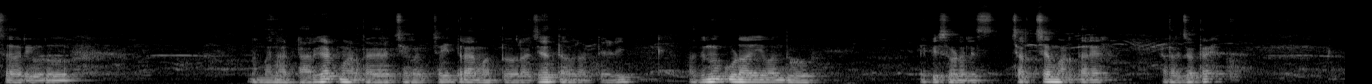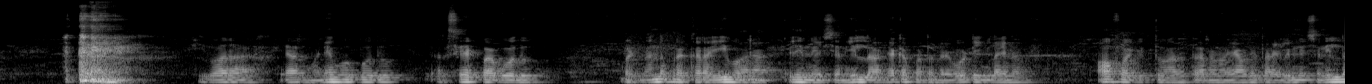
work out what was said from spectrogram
ಸರ್ ಇವರು ನಮ್ಮನ್ನು ಟಾರ್ಗೆಟ್ ಮಾಡ್ತಾ ಇದ್ದಾರೆ ಚರ, ಚೈತ್ರ ಮತ್ತು ರಜತ್ ಅವರು ಅಂತೇಳಿ. ಅದನ್ನು ಕೂಡ ಈ ಒಂದು ಎಪಿಸೋಡಲ್ಲಿ ಚರ್ಚೆ ಮಾಡ್ತಾರೆ ಅದರ ಜೊತೆ. ಈ ವಾರ ಯಾರು ಮನೆಗೆ ಹೋಗ್ಬೋದು, ಯಾರು ಸೇಫ್ ಆಗ್ಬೋದು ಬಟ್ ನನ್ನ ಪ್ರಕಾರ ಈ ವಾರ ಎಲಿಮಿನೇಷನ್ ಇಲ್ಲ. ಯಾಕಪ್ಪ ಅಂತಂದರೆ ವೋಟಿಂಗ್ ಲೈನ್ ಆಫ್ ಆಗಿತ್ತು. ಆದ ಕಾರಣ ಯಾವುದೇ ಥರ ಎಲಿಮಿನೇಷನ್ ಇಲ್ಲ.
